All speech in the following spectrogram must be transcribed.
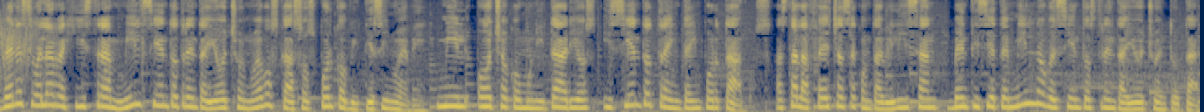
Venezuela registra 1.138 nuevos casos por COVID-19, 1.008 comunitarios y 130 importados. Hasta la fecha se contabilizan 27.938 en total,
